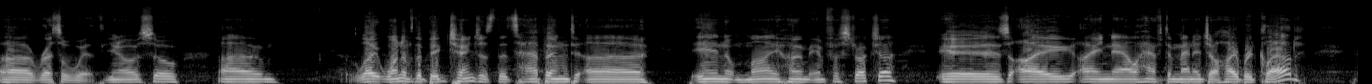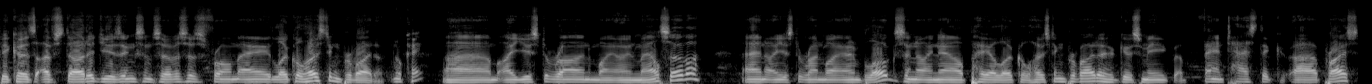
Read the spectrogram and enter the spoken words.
uh, wrestle with. You know, so um, like one of the big changes that's happened uh, in my home infrastructure is I I now have to manage a hybrid cloud because I've started using some services from a local hosting provider. Okay. Um, I used to run my own mail server and I used to run my own blogs, and I now pay a local hosting provider who gives me a fantastic uh, price.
